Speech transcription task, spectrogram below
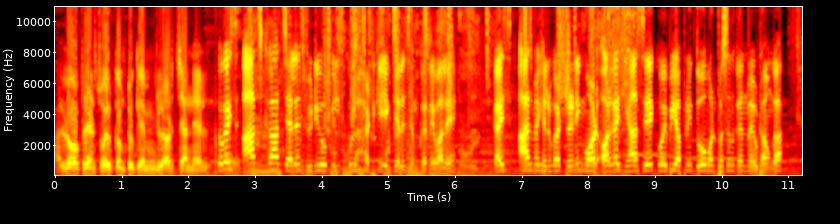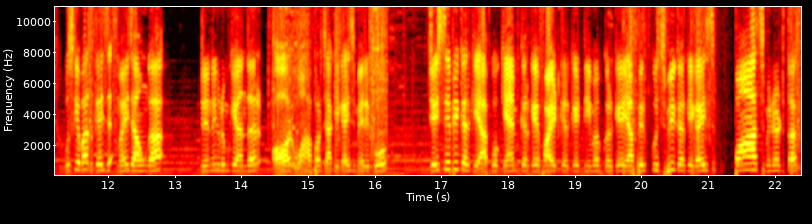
Hello friends welcome to gaming lord channel तो गाइस आज का चैलेंज वीडियो बिल्कुल हटके एक चैलेंज हम करने वाले हैं। गाइस आज मैं खेलूँगा ट्रेनिंग मोड और गाइस यहाँ से कोई भी अपनी दो मनपसंद गन मैं उठाऊँगा। उसके बाद गाइस मैं जाऊँगा ट्रेनिंग रूम के अंदर और वहाँ पर जाके गाइस मेरे को जैसे भी करके आपको कैंप करके फाइट करके टीम अप करके या फिर कुछ भी करके गाइस 5 मिनट तक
